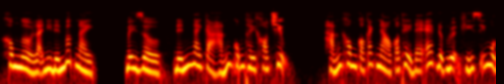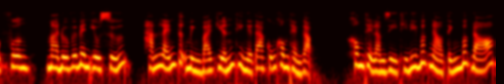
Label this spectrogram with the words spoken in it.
không ngờ lại đi đến bước này. Bây giờ, đến ngay cả hắn cũng thấy khó chịu. Hắn không có cách nào có thể đè ép được luyện khí sĩ một phương, mà đối với bên yêu sứ, hắn lén tự mình bái kiến thì người ta cũng không thèm gặp. Không thể làm gì thì đi bước nào tính bước đó.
